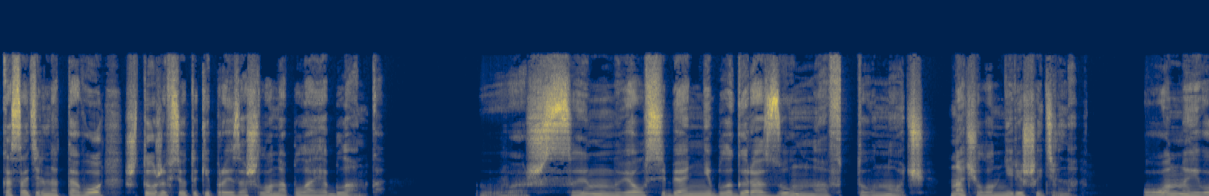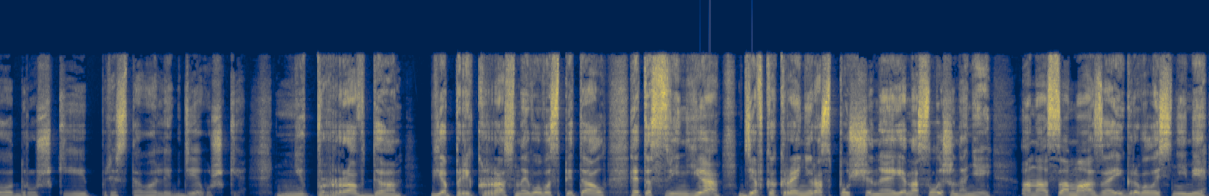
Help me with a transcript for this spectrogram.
касательно того, что же все таки произошло на Плая Бланка. «Ваш сын вел себя неблагоразумно в ту ночь», — начал он нерешительно. Он и его дружки приставали к девушке. «Неправда! Я прекрасно его воспитал. Это свинья, девка крайне распущенная, я наслышан о ней. Она сама заигрывала с ними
